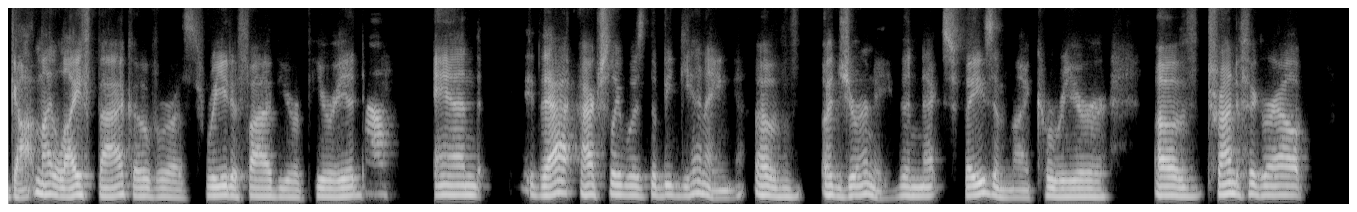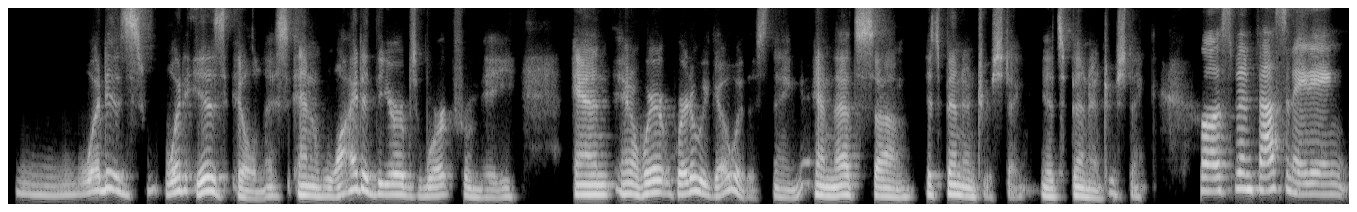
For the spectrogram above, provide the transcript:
got my life back over a three to five year period. Wow. And that actually was the beginning of a journey, the next phase of my career of trying to figure out what is what is illness and why did the herbs work for me? And you know where where do we go with this thing? And that's um it's been interesting. It's been interesting. Well it's been fascinating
